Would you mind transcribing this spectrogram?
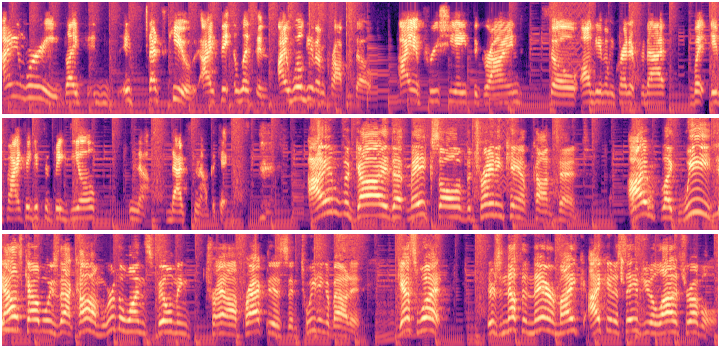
I ain't worried. Like, it's that's cute. I think, listen, I will give him props though. I appreciate the grind. So I'll give him credit for that. But if I think it's a big deal, no, that's not the case. I am the guy that makes all of the training camp content. I'm like we, DallasCowboys.com, we're the ones filming tra- uh, practice and tweeting about it. Guess what? There's nothing there, Mike. I could have saved you a lot of trouble.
